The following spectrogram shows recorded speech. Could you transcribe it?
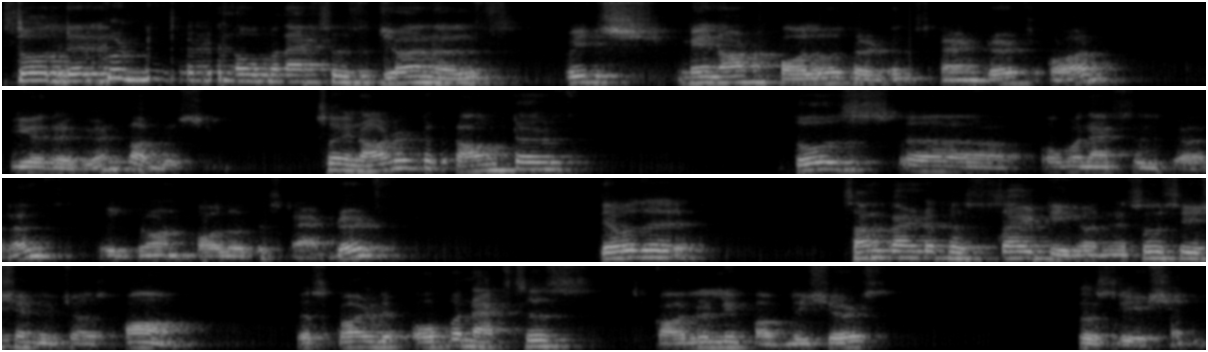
So there could be certain open access journals which may not follow certain standards for peer review and publishing. So in order to counter those uh, open access journals which don't follow the standards, there was a some kind of a society or an association which was formed. It was called the Open Access Scholarly Publishers Association.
